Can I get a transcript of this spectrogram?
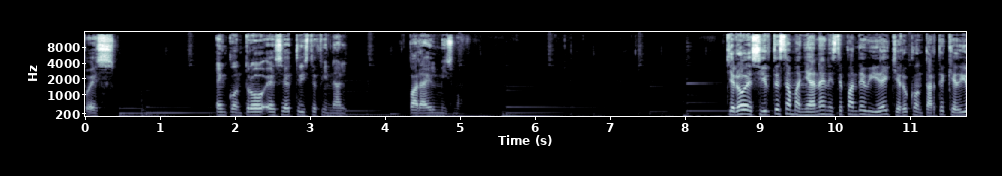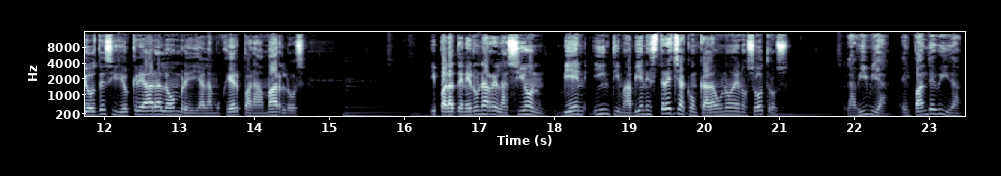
pues encontró ese triste final para él mismo. Quiero decirte esta mañana en este pan de vida y quiero contarte que Dios decidió crear al hombre y a la mujer para amarlos y para tener una relación bien íntima, bien estrecha con cada uno de nosotros. La Biblia, el pan de vida,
